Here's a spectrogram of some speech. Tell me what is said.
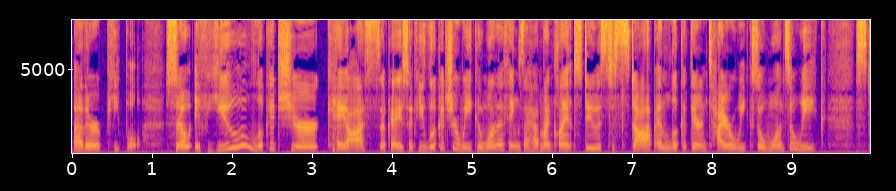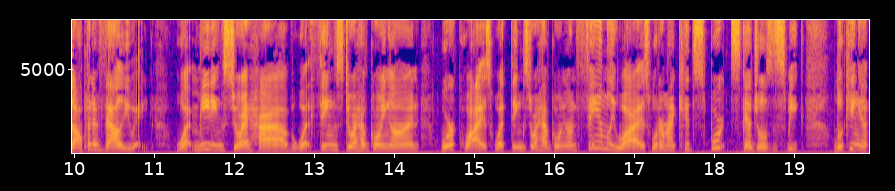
other people. So if you look at your chaos, okay, so if you look at your week, and one of the things I have my clients do is to stop and look at their entire week. So once a week, stop and evaluate what meetings do I have? What things do I have going on work wise? What things do I have going on family wise? What are my kids' sports schedules this week? Looking at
